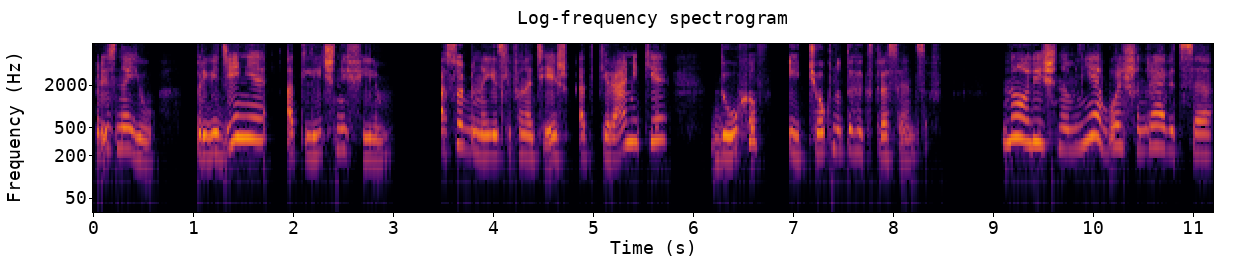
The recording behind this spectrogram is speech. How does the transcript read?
Признаю, «Привидение» — отличный фильм. Особенно если фанатеешь от керамики, духов и чокнутых экстрасенсов. Но лично мне больше нравится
